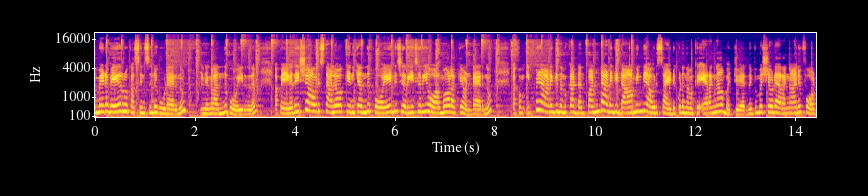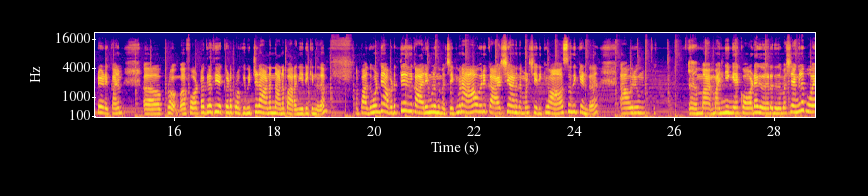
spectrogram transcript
അമ്മയുടെ വേറൊരു കസിൻസിന്റെ കൂടെ ആയിരുന്നു ഞങ്ങൾ അന്ന് പോയിരുന്നത്. അപ്പോൾ ഏകദേശം ആ ഒരു സ്ഥലമൊക്കെ എനിക്ക് അന്ന് പോയതിന്റെ ചെറിയ ചെറിയ ഓർമ്മകളൊക്കെ ഉണ്ടായിരുന്നു. അപ്പം ഇപ്പോഴാണെങ്കിൽ നമുക്ക് ആ പണ്ടാണെങ്കിൽ ഡാമിന്റെ ആ ഒരു സൈഡിൽ കൂടെ നമുക്ക് ഇറങ്ങാൻ പറ്റുമായിരുന്നു. ഇപ്പം പക്ഷേ അവിടെ ഇറങ്ങാനും ഫോട്ടോ എടുക്കാനും ഫോട്ടോഗ്രാഫി ഒക്കെ ഇവിടെ പ്രൊഹിബിറ്റഡ് ആണെന്നാണ് പറഞ്ഞിരിക്കുന്നത്. അപ്പോൾ അതുകൊണ്ട് അവിടുത്തെ കാര്യങ്ങളൊന്നും ശരിക്കും ആ ഒരു കാഴ്ചയാണ് നമ്മൾ ശരിക്കും ആസ്വദിക്കേണ്ടത്. ആ ഒരു മഞ്ഞിങ്ങനെ കോട കയറുന്നത് പക്ഷെ ഞങ്ങൾ പോയ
